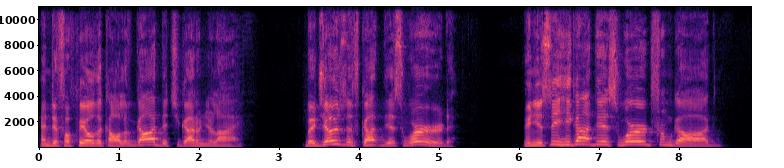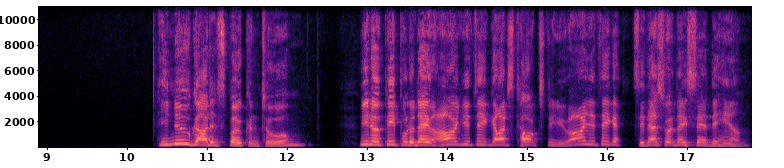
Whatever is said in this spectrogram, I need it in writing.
and to fulfill the call of God that you got on your life. But Joseph got this word. And you see, he got this word from God. He knew God had spoken to him. You know, people today, oh, you think God talks to you. Oh, you think. See, that's what they said to him.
